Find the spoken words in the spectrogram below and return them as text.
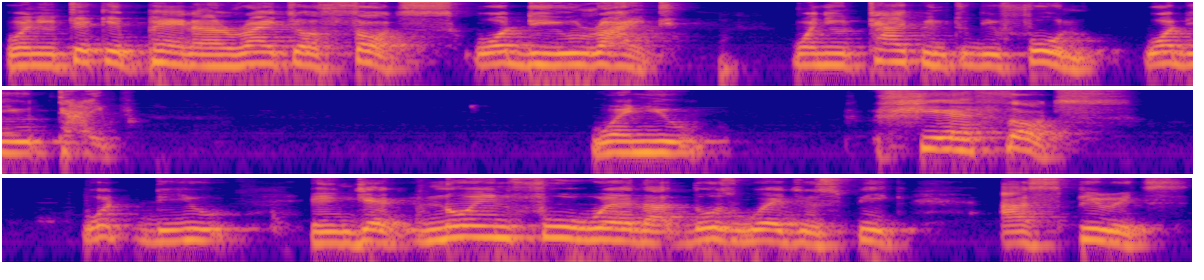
When you take a pen and write your thoughts, what do you write? When you type into the phone, what do you type? When you share thoughts, what do you inject, knowing full well that those words you speak are spirits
